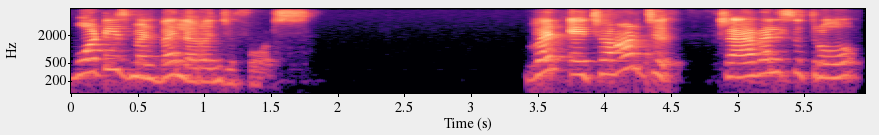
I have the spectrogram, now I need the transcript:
what is meant by Lorentz force? When a charge travels through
